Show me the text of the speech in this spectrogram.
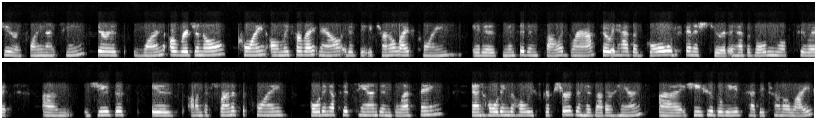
year in 2019. There is one original coin only for right now. It is the Eternal Life coin. It is minted in solid brass, so it has a gold finish to it. It has a golden look to it. Um, Jesus is on the front of the coin, holding up his hand in blessing and holding the Holy Scriptures in his other hand. Uh, he who believes has eternal life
